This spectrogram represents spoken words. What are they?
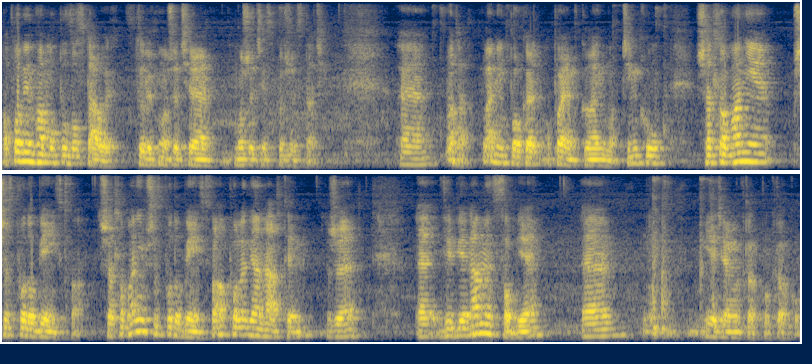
Opowiem Wam o pozostałych, z których możecie, możecie skorzystać. E, no tak, Planning Poker opowiem w kolejnym odcinku. Szatlowanie przez podobieństwa. Szatlowanie przez podobieństwa polega na tym, że wybieramy sobie, e, no, jedziemy krok po kroku,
